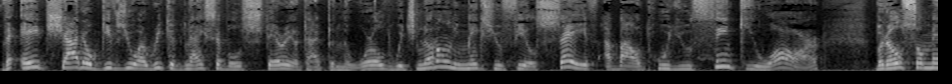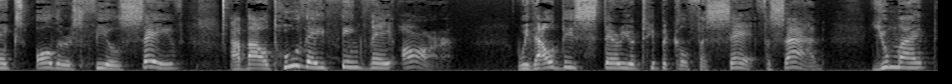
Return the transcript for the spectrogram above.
The eighth shadow gives you a recognizable stereotype in the world, which not only makes you feel safe about who you think you are, but also makes others feel safe about who they think they are. Without this stereotypical facade you might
